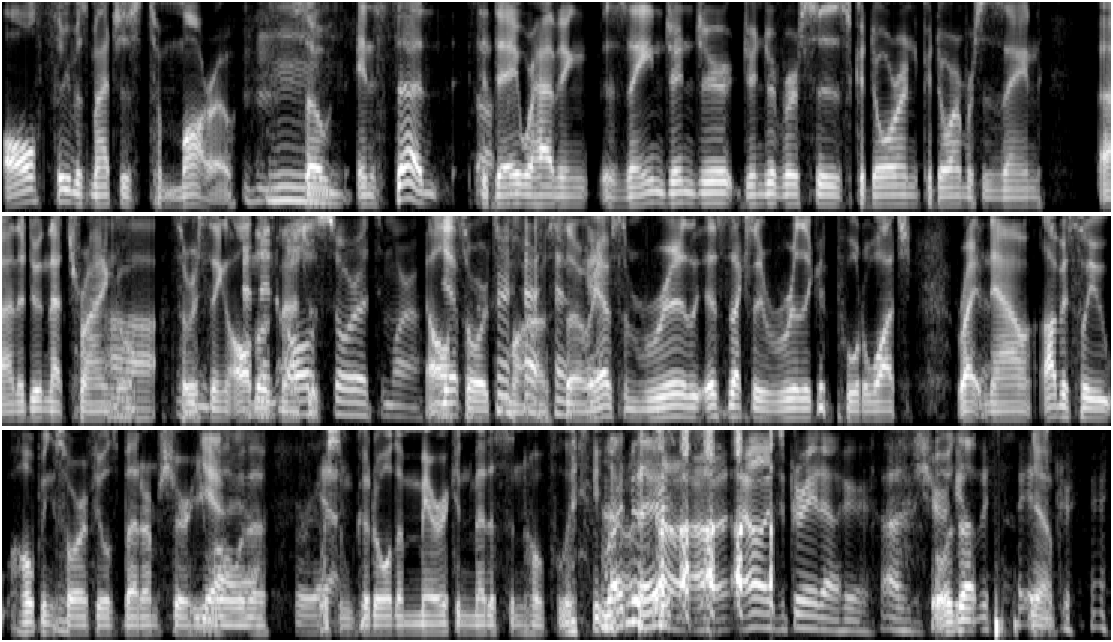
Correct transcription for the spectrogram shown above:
all three of his matches tomorrow. Mm-hmm. So Mm. instead, today awesome. we're having Zain Ginger, Ginger versus Kodorin, Kodorin versus Zain. Uh, they're doing that triangle. Ah. so we're seeing all and those then all matches. Sora tomorrow. all Yep. Sora tomorrow. So we have some really. This is actually a really good pool to watch right now. Obviously, hoping Sora feels better. I'm sure he Yeah, will with, a, for with real. some good old American medicine. Hopefully. Right Oh, there. uh, oh, it's great out here. I'm sure. was he'll that? It's Yeah. great.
